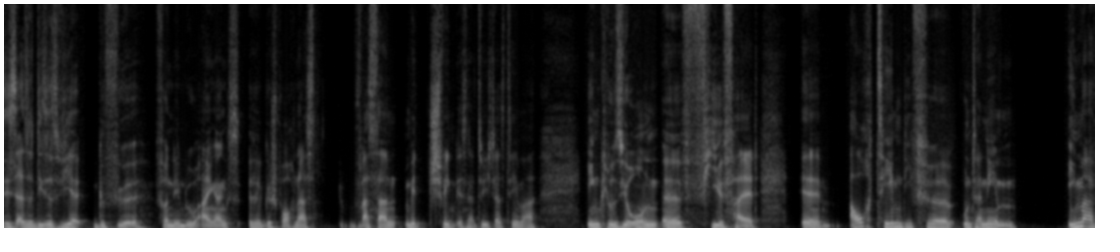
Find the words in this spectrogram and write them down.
ist also dieses Wir-Gefühl, von dem du eingangs äh, gesprochen hast. Was dann mitschwingt, ist natürlich das Thema Inklusion, äh, Vielfalt. Äh, auch Themen, die für Unternehmen immer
